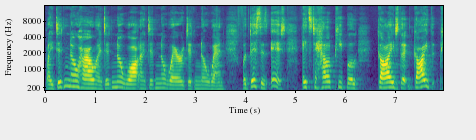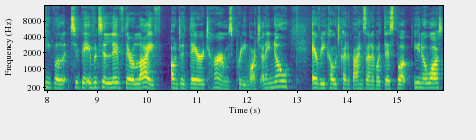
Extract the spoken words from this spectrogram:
but I didn't know how and I didn't know what and I didn't know where didn't know when. But this is it. It's to help people guide that guide people to be able to live their life under their terms pretty much. And I know every coach kind of bangs on about this, but you know what?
